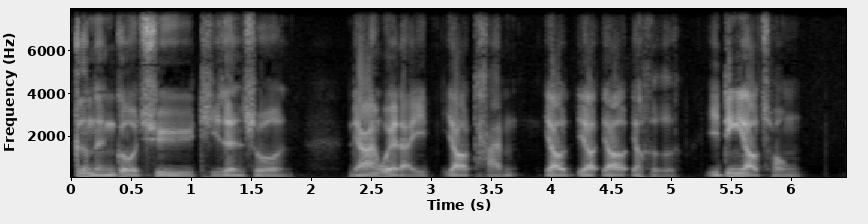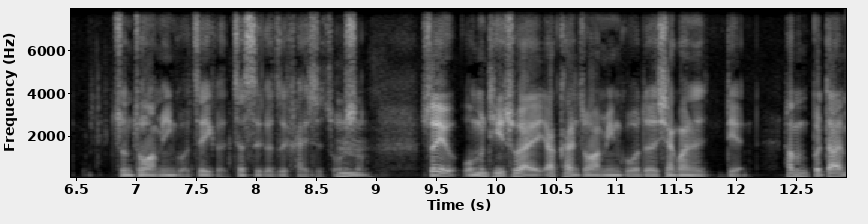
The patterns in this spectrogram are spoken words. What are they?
更能够去提认说。两岸未来要谈，要要要要和，一定要从中中华民国这个这四个字开始着手。所以我们提出来要看中华民国的相关的点，他们不但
